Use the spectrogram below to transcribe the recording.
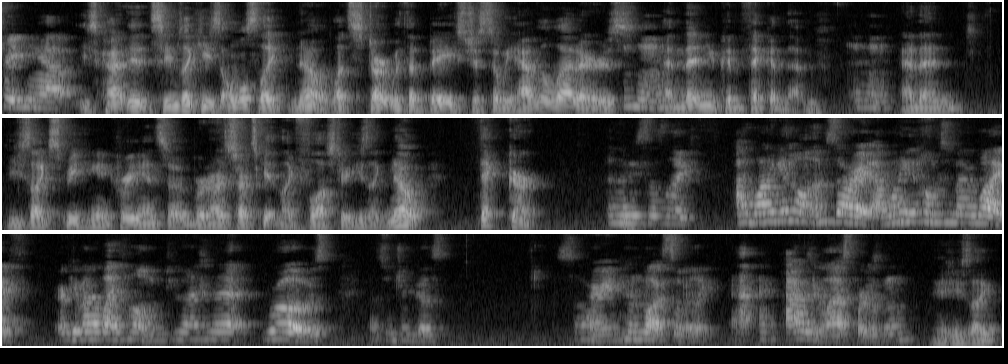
freaking out. He's kind. Of, It seems like he's almost like, no, let's start with a base just so we have the letters, Mhm. and then you can thicken them. hmm And then he's like speaking in Korean, so Bernard starts getting like flustered. He's like, no, thicker. And then he says like, "I want to get home. I'm sorry. I want to get home to my wife or get my wife home. Do you understand that, Rose?" That's when Jin goes, "Sorry," and walks away. Like, I, I was your last person. And he's like,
